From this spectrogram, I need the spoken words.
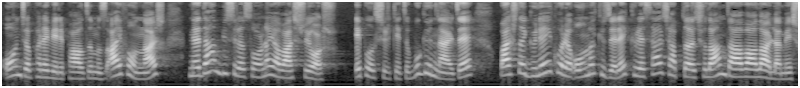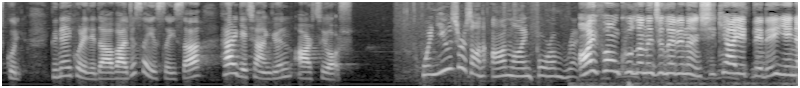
Onca para verip aldığımız iPhone'lar neden bir süre sonra yavaşlıyor? Apple şirketi bugünlerde başta Güney Kore olmak üzere küresel çapta açılan davalarla meşgul. Güney Koreli davacı sayısı ise her geçen gün artıyor. iPhone kullanıcılarının şikayetleri yeni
